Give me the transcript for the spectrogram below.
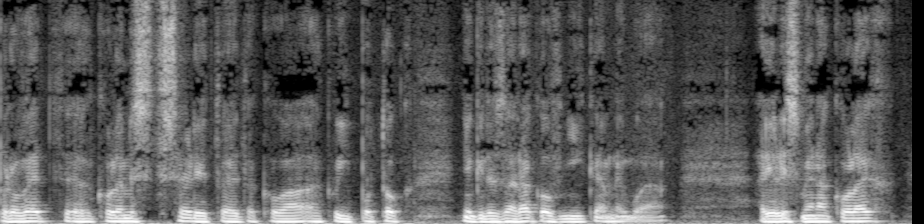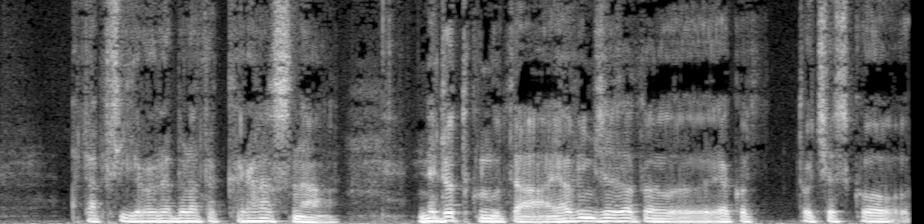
proved eh, kolem střely, to je taková, takový potok někde za Rakovníkem nebo jak. A jeli jsme na kolech a ta příroda byla tak krásná, nedotknutá. Já vím, že za to jako to Česko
